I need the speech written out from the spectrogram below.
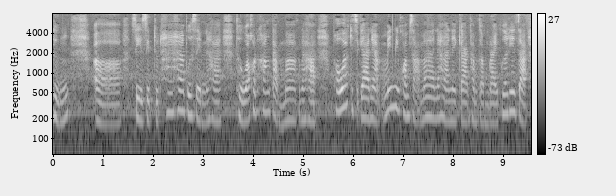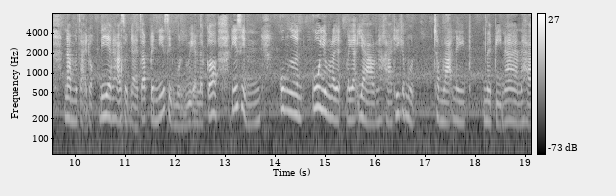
ถึง 40.55%นะคะถือว่าค่อนข้างต่ำมากนะคะ เพราะว่ากิจการเนี่ยไม่มีความสามารถนะคะในการทำกำไรเพื่อที่จะนำมาจ่ายดอกเบี้ยนะคะ ส่วนใหญ่จะเป็นหนี้สินหมุนเวียน แล้วก็หนี้สินกู้เงินกู้ยืมระระยะยาวนะคะ ที่กำหนดชำระในในปีหน้านะคะ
